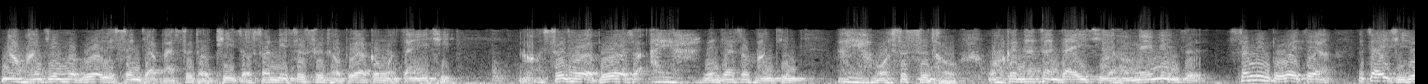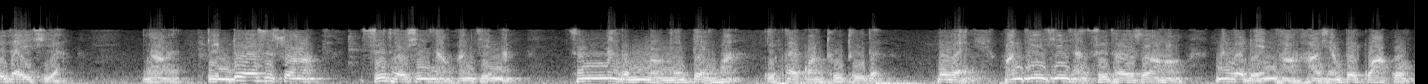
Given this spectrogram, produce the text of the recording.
那黄金会不会伸脚把石头踢走，说你是石头，不要跟我站一起？啊，石头也不会说，哎呀，人家是黄金。哎呀，我是石头，我跟他站在一起哈，没面子。生命不会这样，那在一起就在一起啊，啊，顶多是说石头欣赏黄金嘛，说那个某年变化，一块光秃秃的，对不对？黄金欣赏石头的时候哈，那个脸哈好像被刮过，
